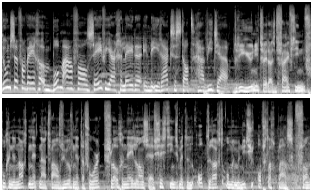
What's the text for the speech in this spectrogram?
Doen ze vanwege een bomaanval zeven jaar geleden in de Iraakse stad Hawija. 3 juni 2015, vroeg in de nacht, net na 12 uur of net daarvoor, vlogen Nederlandse F-16's met een opdracht om een munitieopslagplaats van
